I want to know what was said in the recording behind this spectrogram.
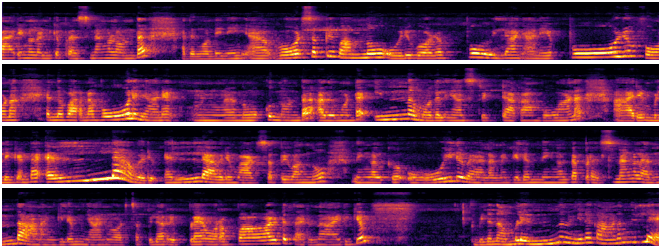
കാര്യങ്ങൾ എനിക്ക് പ്രശ്നങ്ങളുണ്ട്. അതുകൊണ്ട് ഇനി വാട്സപ്പിൽ വന്നു. ഒരു കുഴപ്പമില്ല ഞാൻ എപ്പോഴും ഫോണ് എന്ന് പറഞ്ഞ പോലെ ഞാൻ നോക്കുന്നുണ്ട്. അതുകൊണ്ട് ഇന്ന് മുതൽ ഞാൻ സ്ട്രിക്റ്റ് ആക്കാൻ പോവാണ്. ആരും വിളിക്കേണ്ട. എല്ലാവരും എല്ലാവരും വാട്സപ്പിൽ വന്നു. നിങ്ങൾക്ക് ഓയിൽ വേണമെങ്കിലും നിങ്ങളുടെ പ്രശ്നങ്ങൾ എന്താണെങ്കിലും ഞാൻ വാട്സപ്പിൽ റിപ്ലൈ ഉറപ്പായിട്ട് തരുന്നതായിരിക്കും. പിന്നെ നമ്മൾ എന്നും ഇങ്ങനെ കാണുന്നില്ലേ?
